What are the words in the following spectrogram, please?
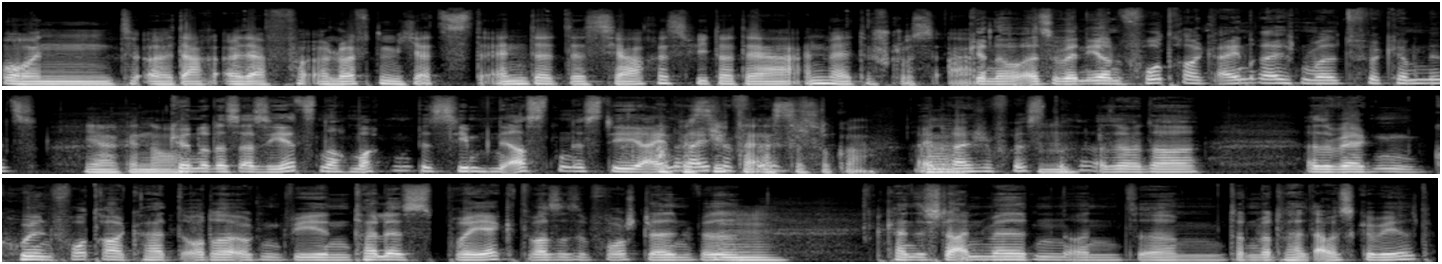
Und äh, da, äh, da, läuft nämlich jetzt Ende des Jahres wieder der Anmeldeschluss ab. Genau, also wenn ihr einen Vortrag einreichen wollt für Chemnitz, ja, genau. könnt ihr das also jetzt noch machen. Bis 7.1. ist die Einreichefrist. Ach, sogar. Einreichefrist. Ah. Also da, also wer einen coolen Vortrag hat oder irgendwie ein tolles Projekt, was er sich vorstellen will, mhm. kann sich da anmelden und ähm, dann wird halt ausgewählt.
